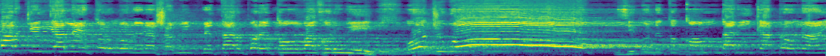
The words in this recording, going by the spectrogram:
পার্কে গেলে তোর মনের আশা মিটবে? তারপরে তওবা করবি। ও যুবক! জীবনে তো কম দাড়ি কাটো নাই,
